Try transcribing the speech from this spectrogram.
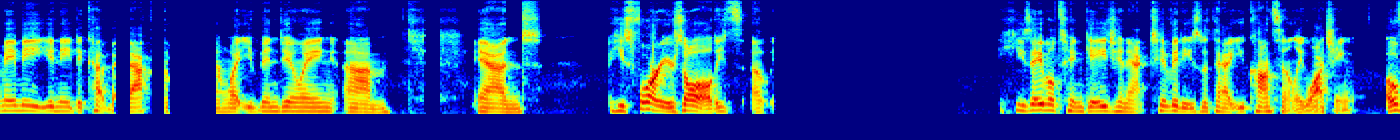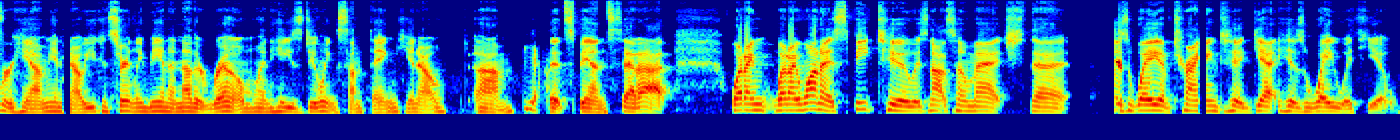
maybe you need to cut back on what you've been doing. Um, and he's four years old. He's uh, he's able to engage in activities without you constantly watching over him. You know, you can certainly be in another room when he's doing something. You know, um, yeah that's been set up. What I'm what I want to speak to is not so much the his way of trying to get his way with you,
